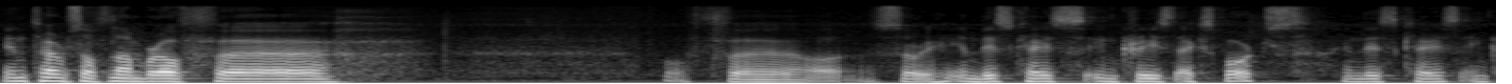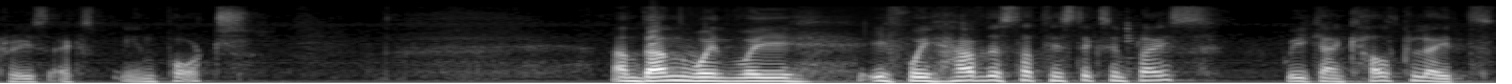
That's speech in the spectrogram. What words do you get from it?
in terms of number of, uh, of uh, sorry, in this case increased exports, in this case increased imports. And then when we, if we have the statistics in place, we can calculate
